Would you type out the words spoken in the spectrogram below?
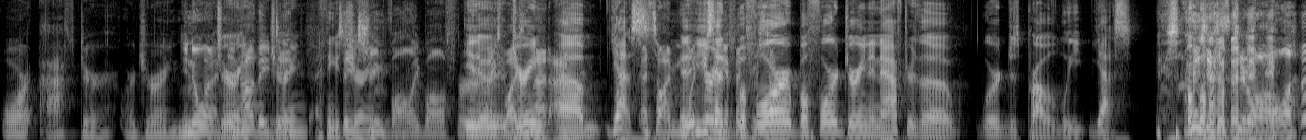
or after or during? You know what I During, mean? How they during. did I think it's the during. extreme volleyball for Either X, Y, Z, during um yes And so I'm Uh, you said if it was before before during and after the word is probably yes So, just do all.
